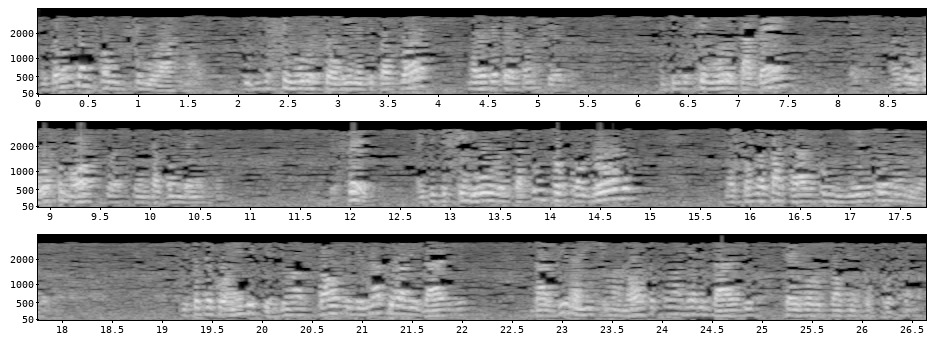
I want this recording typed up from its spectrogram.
Então não temos como dissimular mais. E dissimula o sorrindo aqui para fora, mas a depressão chega. A gente dissimula está bem, mas o rosto mostra que não está tão bem assim. Perfeito? A gente dissimula que está tudo sob controle, nós somos atacados por um medo tremendo. Né? Isso é decorrente de quê? De uma falta de naturalidade da vida íntima nossa com a realidade que a evolução tem proporcionado.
